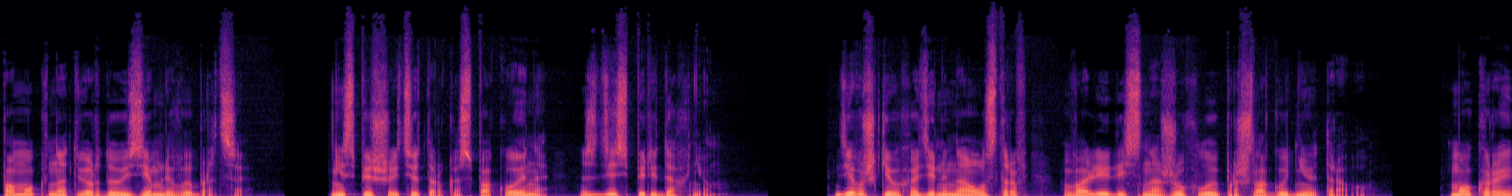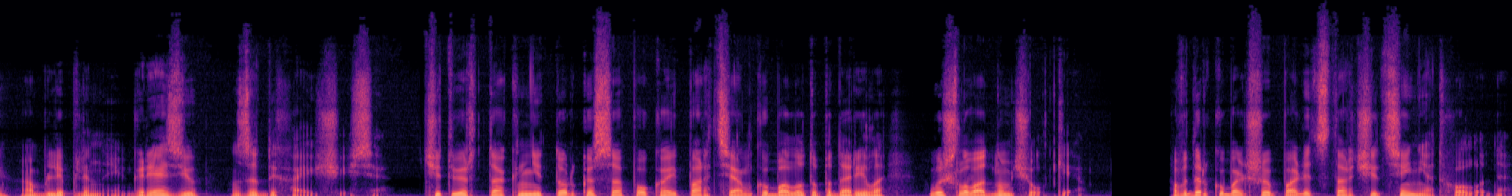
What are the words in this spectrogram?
помог на твердую землю выбраться. Не спешите, только спокойно, здесь передохнем. Девушки выходили на остров, валились на жухлую прошлогоднюю траву. Мокрые, облепленные грязью, задыхающиеся. Четвертак не только сапог, а и портянку болоту подарила, вышла в одном чулке. В дырку большой палец торчит синий от холода.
